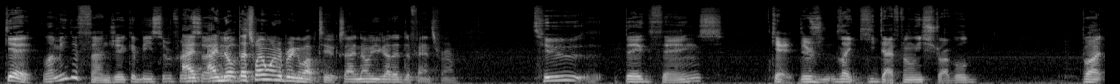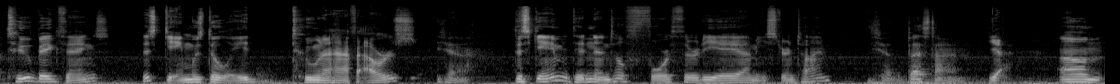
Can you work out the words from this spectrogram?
Okay, let me defend Jacob Eason for a I, second. I know that's why I want to bring him up too, because I know you got a defense for him. two big things. Okay, there's like he definitely struggled, but two big things. This game was delayed two and a half hours. Yeah, This game didn't end until 4:30 a.m. Eastern time. yeah, the best time. Yeah. Um.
